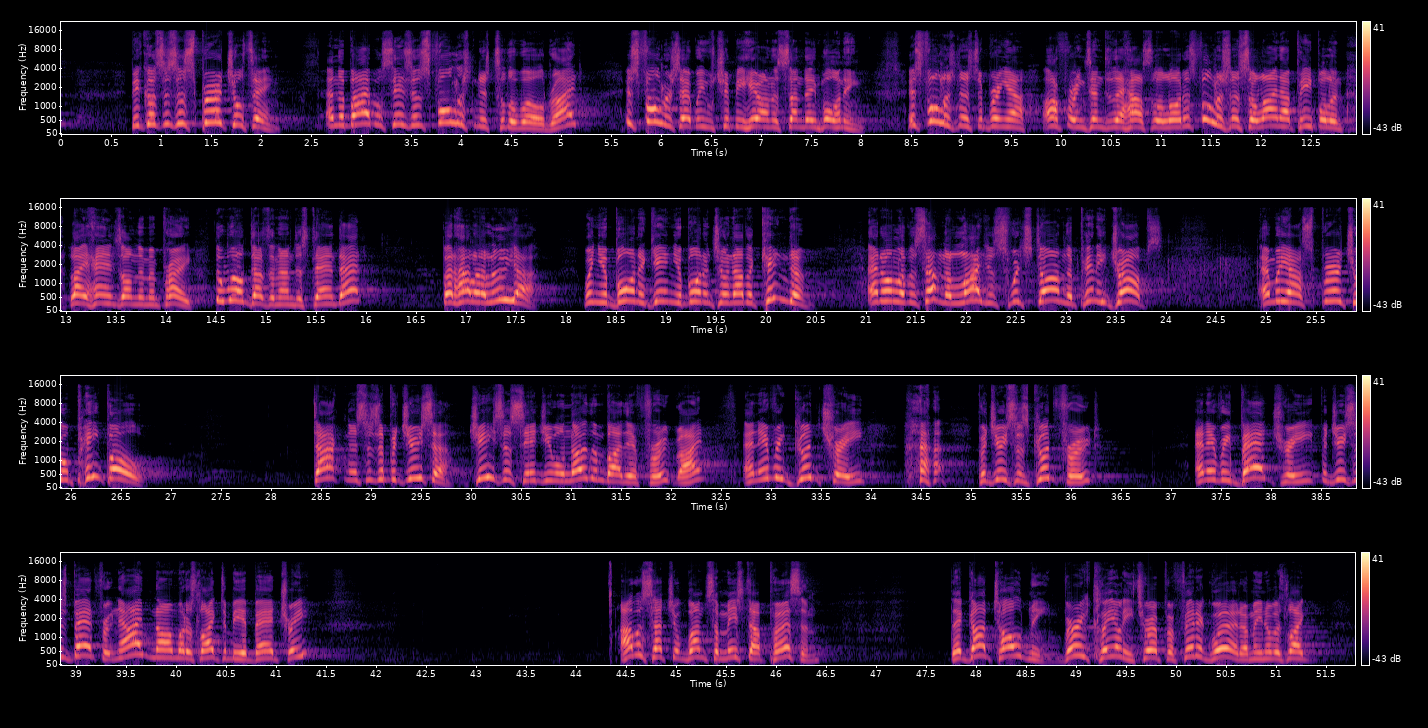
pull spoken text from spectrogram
because it's a spiritual thing. And the Bible says it's foolishness to the world, right? It's foolish that we should be here on a Sunday morning. It's foolishness to bring our offerings into the house of the Lord. It's foolishness to line up people and lay hands on them and pray. The world doesn't understand that. But hallelujah, when you're born again, you're born into another kingdom. And all of a sudden, the light is switched on, the penny drops. And we are spiritual people. Darkness is a producer. Jesus said, You will know them by their fruit, right? And every good tree produces good fruit, and every bad tree produces bad fruit. Now, I've known what it's like to be a bad tree. I was such a once a messed up person that God told me very clearly through a prophetic word. I mean, it was like,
